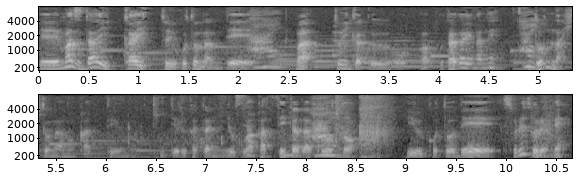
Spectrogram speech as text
えーまず第1回ということなんで、はい。まあ、とにかくおお互いがね、はい。どんな人なのかっていうのを聞いてる方によく分かっていただこうということでそれぞれね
